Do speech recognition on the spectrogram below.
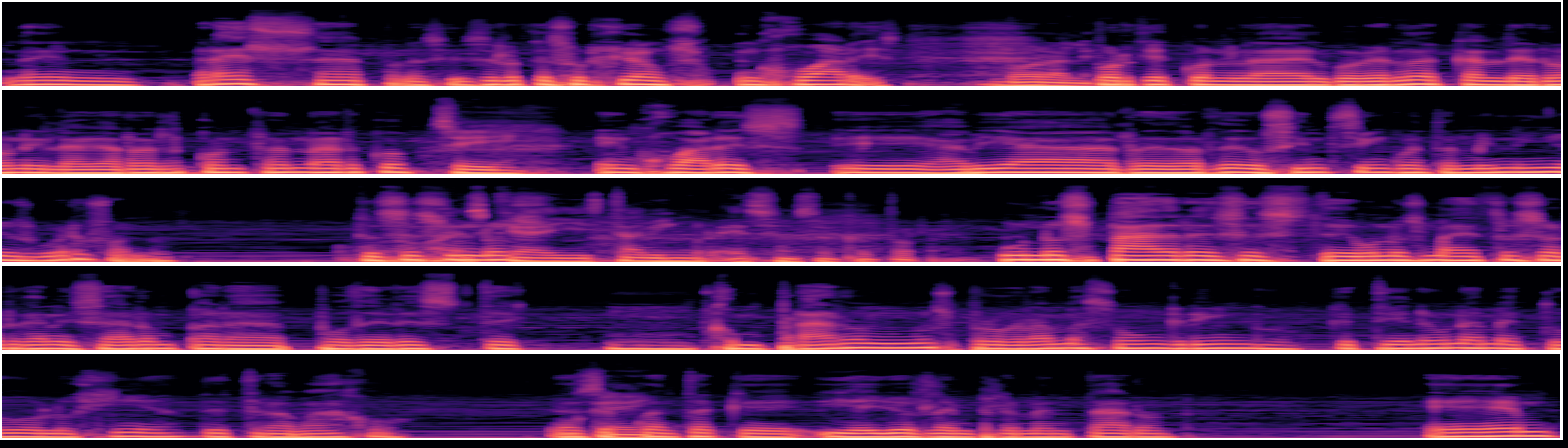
empresa, por así decirlo, que surgió en, en Juárez. Órale. Porque con la- el gobierno de Calderón y la guerra contra el narco, Sí. en Juárez eh, había alrededor de 250 mil niños huérfanos. Entonces, No, es unos, que ahí está bien grueso ese cotorreo. unos padres, este, unos maestros se organizaron para poder, este, mm, compraron unos programas a un gringo que tiene una metodología de trabajo. Cuenta que, y ellos la implementaron en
